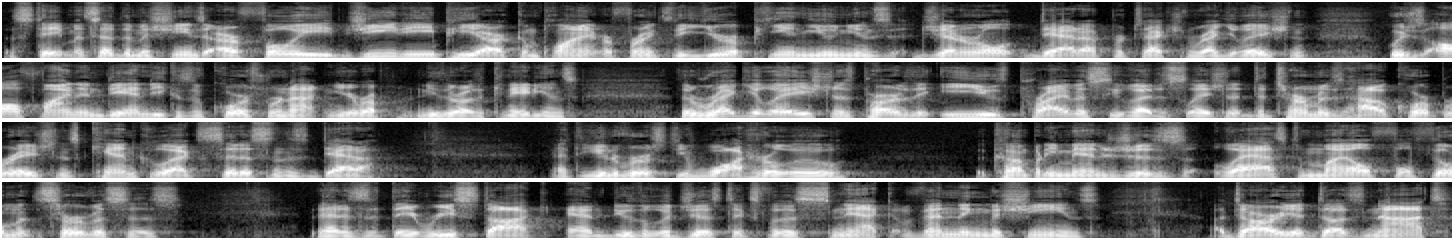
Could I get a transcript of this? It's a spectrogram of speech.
The statement said the machines are fully GDPR compliant, referring to the European Union's General Data Protection Regulation, which is all fine and dandy because, of course, we're not in Europe, neither are the Canadians. The regulation is part of the EU's privacy legislation that determines how corporations can collect citizens' data. At the University of Waterloo, the company manages last mile fulfillment services. That is, that they restock and do the logistics for the snack vending machines. Adaria does not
